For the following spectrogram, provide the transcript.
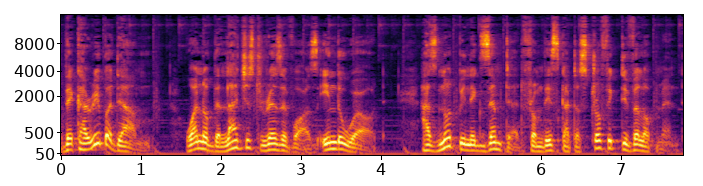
The Kariba Dam, one of the largest reservoirs in the world, has not been exempted from this catastrophic development.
